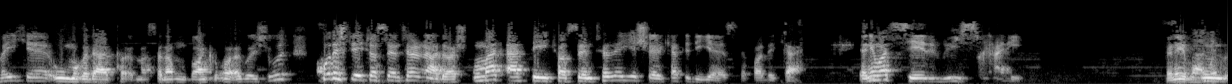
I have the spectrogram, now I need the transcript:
هایی که اون موقع در مثلا اون بانک گذاشته بود خودش data center نداشت. اومد از data center یه شرکت دیگه استفاده کرد. یعنی اومد سرویس خرید. یعنی بله. اون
